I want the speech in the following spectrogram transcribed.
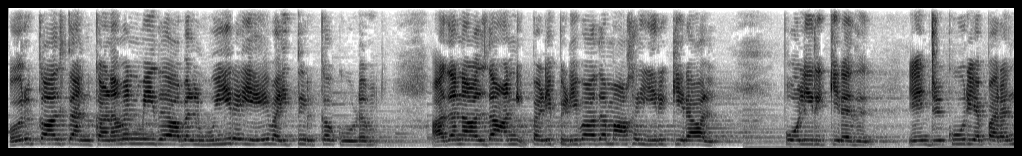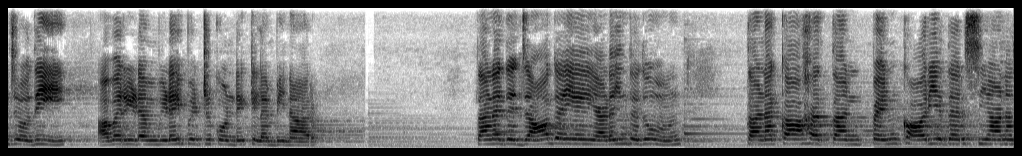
ஒரு கால் தன் கணவன் மீது அவள் உயிரையே வைத்திருக்கக்கூடும் அதனால்தான் இப்படி பிடிவாதமாக இருக்கிறாள் போலிருக்கிறது என்று கூறிய பரஞ்சோதி அவரிடம் விடை பெற்று கொண்டு கிளம்பினார். தனது ஜாகையை அடைந்ததும் தனக்காக தன் பெண் காரியதர்சியான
